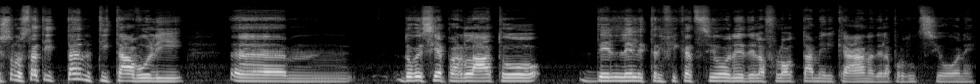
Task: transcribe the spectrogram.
sono stati tanti tavoli uh, dove si è parlato dell'elettrificazione della flotta americana, della produzione,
